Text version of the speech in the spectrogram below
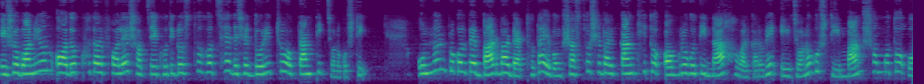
এইসব অনিয়ম ও অদক্ষতার ফলে সবচেয়ে ক্ষতিগ্রস্ত হচ্ছে দেশের দরিদ্র ও প্রান্তিক জনগোষ্ঠী। উন্নয়ন প্রকল্পে বারবার ব্যর্থতা এবং স্বাস্থ্যসেবার কাঙ্ক্ষিত অগ্রগতি না হওয়ার কারণে এই জনগোষ্ঠী মানসম্মত ও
